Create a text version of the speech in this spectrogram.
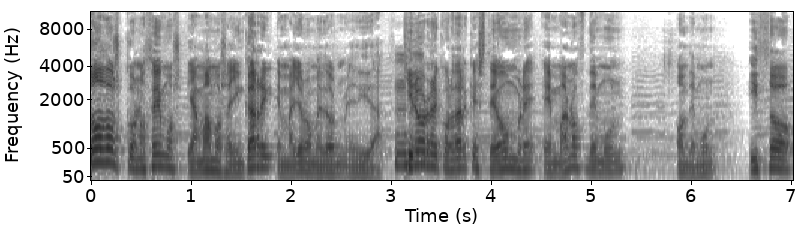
Todos conocemos y amamos a Jim Carrey en mayor o menor medida. Quiero recordar que este hombre en Man of the Moon, on the Moon, hizo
